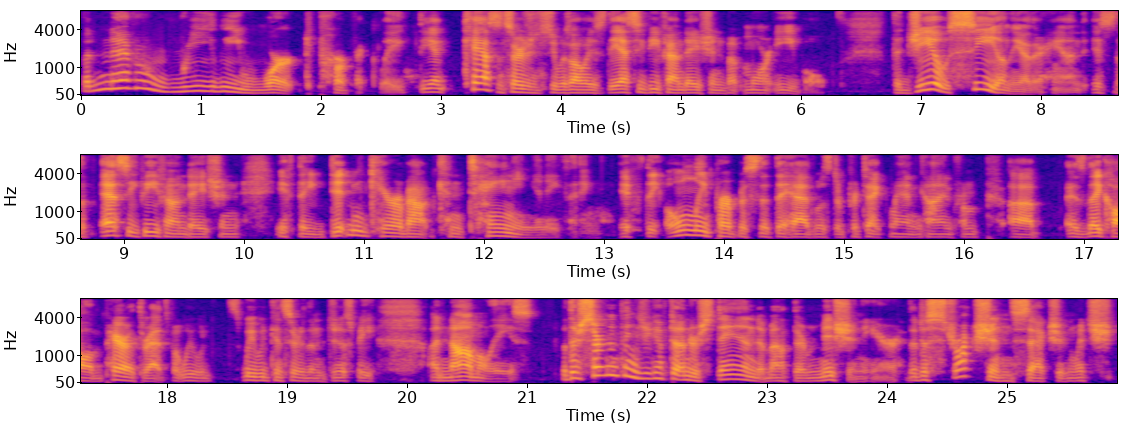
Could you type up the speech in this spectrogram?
but never really worked perfectly. The chaos insurgency was always the SCP Foundation, but more evil. The GOC, on the other hand, is the SCP Foundation if they didn't care about containing anything. If the only purpose that they had was to protect mankind from, uh, as they call them, parathreats, but we would we would consider them to just be anomalies. But there's certain things you have to understand about their mission here. The destruction section, which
